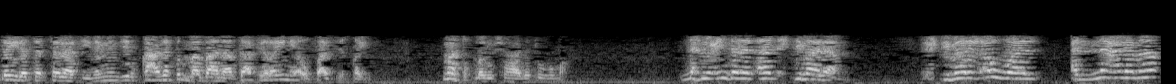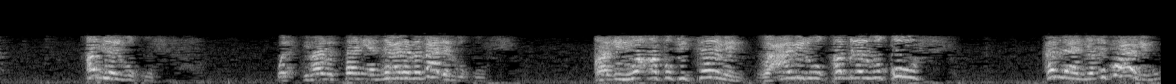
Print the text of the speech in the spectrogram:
ليلة الثلاثين من ذي القعدة ثم بانا كافرين أو فاسقين. ما تقبل شهادتهما؟ نحن عندنا الآن احتمالان. الاحتمال الأول أن نعلم قبل الوقوف والاحتمال الثاني أن نعلم بعد الوقوف. قال إن وقفوا في الثامن وعملوا قبل الوقوف قبل أن يقفوا علموا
